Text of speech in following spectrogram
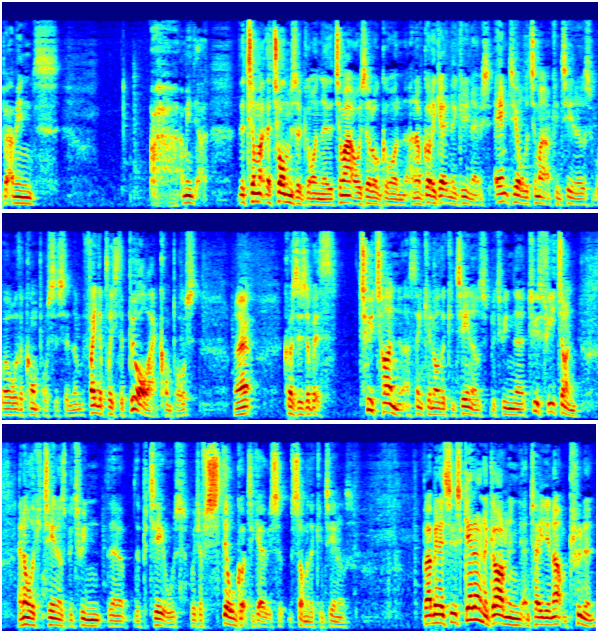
but I mean, I mean, uh, the toma- the toms are gone now. The tomatoes are all gone, and I've got to get in the greenhouse, empty all the tomato containers with all the compost that's in them, find a place to put all that compost, right? Because there's about two ton, I think, in all the containers between the two, three ton, and all the containers between the the potatoes, which I've still got to get out some of the containers. But I mean, it's, it's getting in the garden and, and tidying up and pruning.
